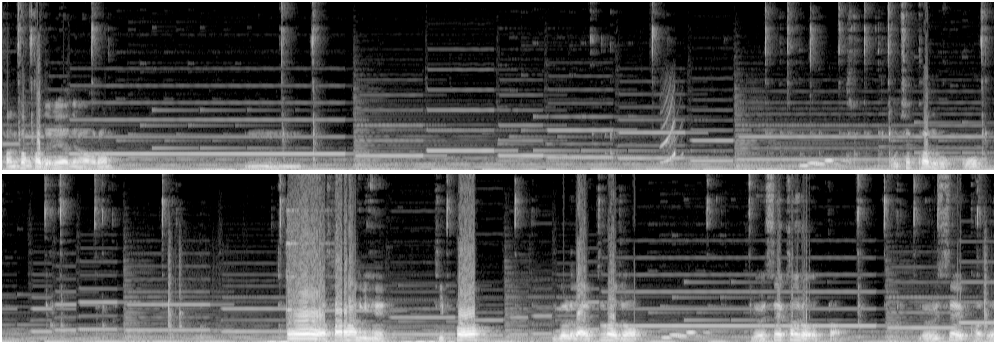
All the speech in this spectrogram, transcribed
찬성 카드를 해야 되나, 그럼? 꽃의 카드 먹고. 어, 사랑해. 기뻐. 이걸로 날 뚫어줘. 열쇠 카드를 얻었다. 열쇠 카드?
